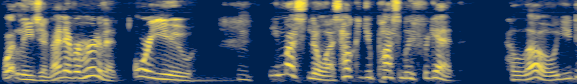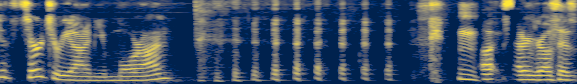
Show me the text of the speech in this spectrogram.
What Legion? I never heard of it. Or you. Hmm. You must know us. How could you possibly forget? Hello, you did surgery on him, you moron. Hmm. Uh, Saturn Girl says,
